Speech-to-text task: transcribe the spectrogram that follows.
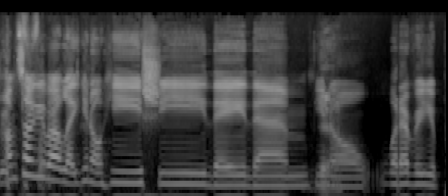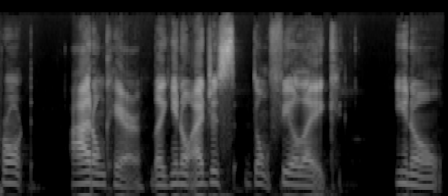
I'm talking about like you know he, she, they, them. You Yeah. know, whatever you're pro. I don't care. Like you know, I just don't feel like, you know.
